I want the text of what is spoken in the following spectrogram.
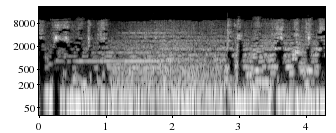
拼命工作，却买不起一套房子。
